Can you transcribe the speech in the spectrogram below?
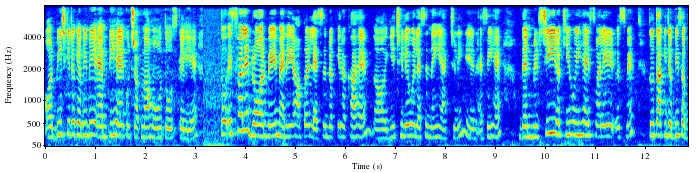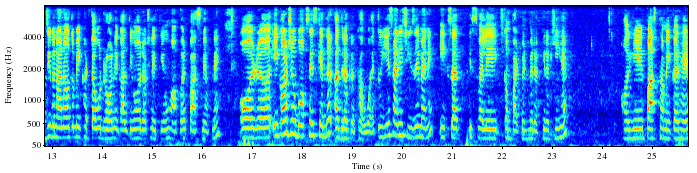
और बीच की जगह अभी भी एम है, कुछ रखना हो तो उसके लिए। तो इस वाले ड्रॉर में मैंने यहाँ पर लेसन रख के रखा है। ये छिले हुए लेसन नहीं है एक्चुअली ये ऐसे ही है। देन मिर्ची रखी हुई है इस वाले, इसमें। तो ताकि जब भी सब्ज़ी बनाना हो तो मैं इकट्ठा वो ड्रॉर निकालती हूँ और रख लेती हूँ वहाँ पर, पास में अपने। और एक और जो बॉक्स है इसके अंदर अदरक रखा हुआ है। तो ये सारी चीज़ें मैंने एक साथ इस वाले कंपार्टमेंट में रख के रखी है। और ये पास्ता मेकर है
